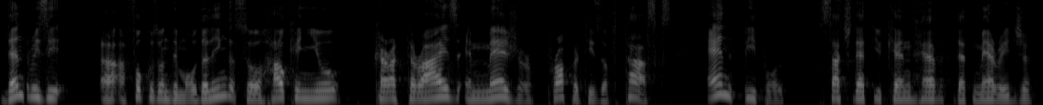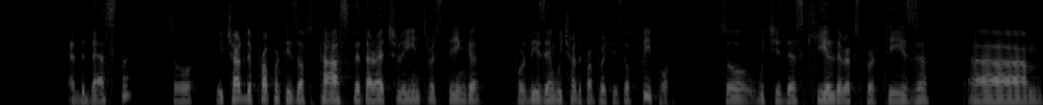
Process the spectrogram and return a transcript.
Then there is a, uh, a, focus on the modeling. So how can you characterize and measure properties of tasks and people such that you can have that marriage at the best? So which are the properties of tasks that are actually interesting for this and which are the properties of people. So which is their skill, their expertise, um,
